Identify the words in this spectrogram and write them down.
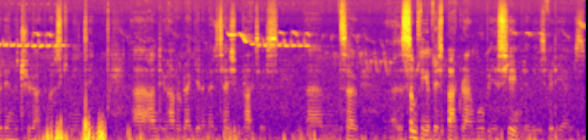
within the Triratna Buddhist community uh, and who have a regular meditation practice. Um, so uh, something of this background will be assumed in these videos.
